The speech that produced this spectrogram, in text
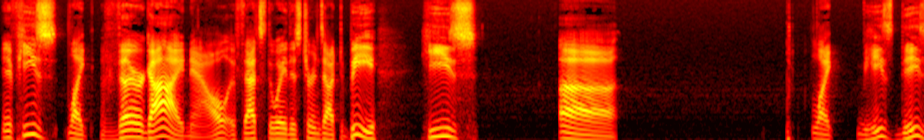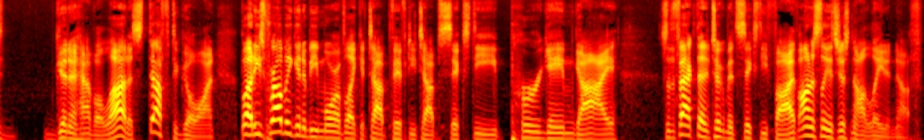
If he's like their guy now, if that's the way this turns out to be, he's uh like he's he's gonna have a lot of stuff to go on. But he's probably gonna be more of like a top 50, top 60 per game guy. So the fact that I took him at 65, honestly, it's just not late enough.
